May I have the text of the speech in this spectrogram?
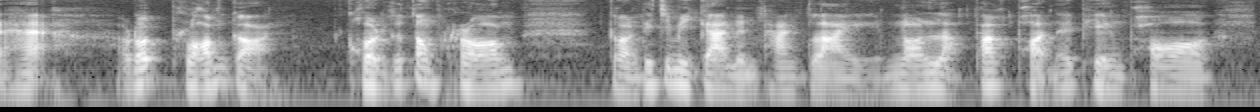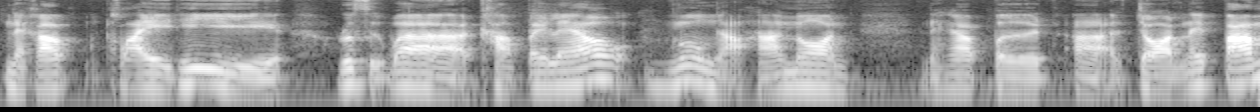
นะฮะรถพร้อมก่อน คนก็ต้องพร้อมก่อนที่จะมีการเดินทางไกล นอนหลับพักผ่อนให้เพียงพอนะครับใครที่รู้สึกว่าขับไปแล้วง่วงเหงาหานอนนะครับเปิดอจอดในปั๊ม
